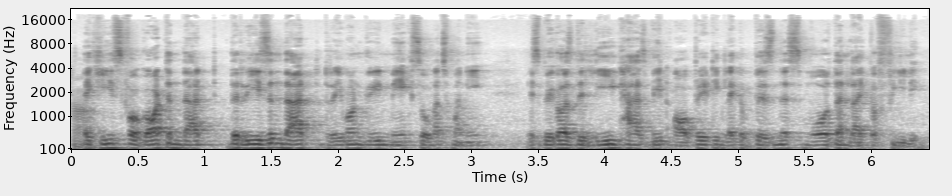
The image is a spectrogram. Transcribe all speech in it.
Huh. Like he's forgotten that the reason that Draymond Green makes so much money is because the league has been operating like a business more than like a feeling.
